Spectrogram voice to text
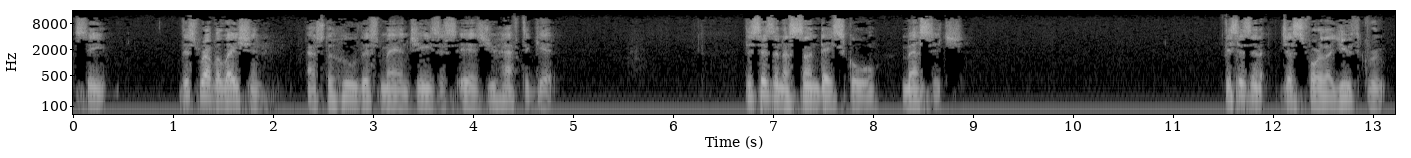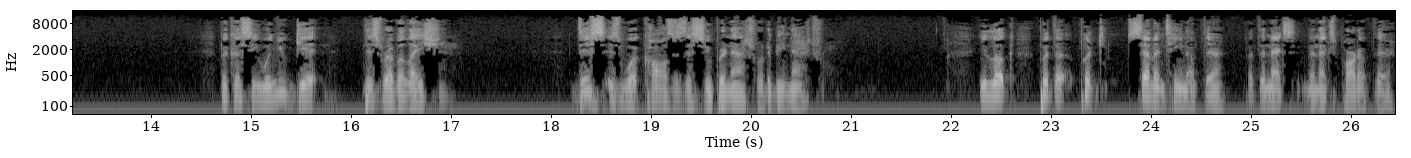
See, this revelation as to who this man Jesus is, you have to get. This isn't a Sunday school message. This isn't just for the youth group. Because, see, when you get this revelation, this is what causes the supernatural to be natural. You look, put the put 17 up there. Put the next the next part up there.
